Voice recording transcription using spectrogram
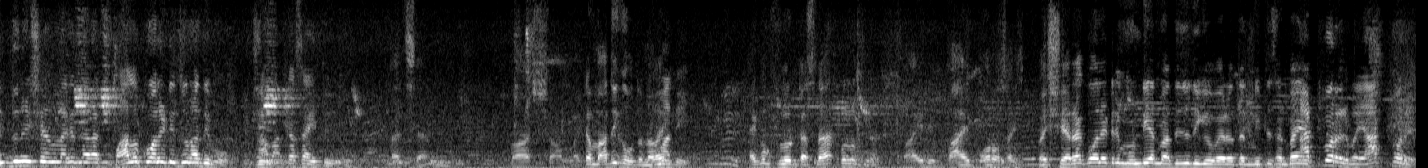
ইন্দোনেশিয়ান লাগে যারা ভালো কোয়ালিটি জোড়া দেবো আমার কাছে আইতে আচ্ছা। মাশাআল্লাহ। এটা মাদি কবুতর না মাদি। একদম ফ্লোর টাচ না? বাইরে ভাই বড় সাইজ ভাই সেরা কোয়ালিটির মুন্ডিয়ান মাদি যদি কেউ বেরোতে নিতে চান ভাই আট পরের ভাই আট পরের।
